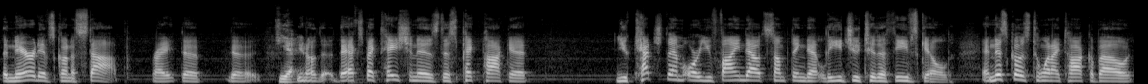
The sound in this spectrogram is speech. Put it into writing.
the narrative's going to stop right the the Yeah. you know the, the expectation is this pickpocket you catch them or you find out something that leads you to the thieves guild and this goes to when i talk about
